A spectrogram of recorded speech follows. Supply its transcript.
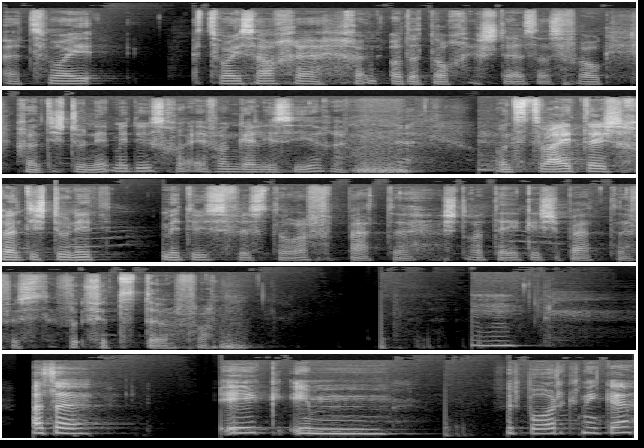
äh, zwei zwei Sachen, oder doch, ich stelle es als Frage, könntest du nicht mit uns evangelisieren? Und das Zweite ist, könntest du nicht mit uns fürs Dorf beten, strategisch beten fürs, für die Dörfer? Mhm. Also ich im Verborgenen,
